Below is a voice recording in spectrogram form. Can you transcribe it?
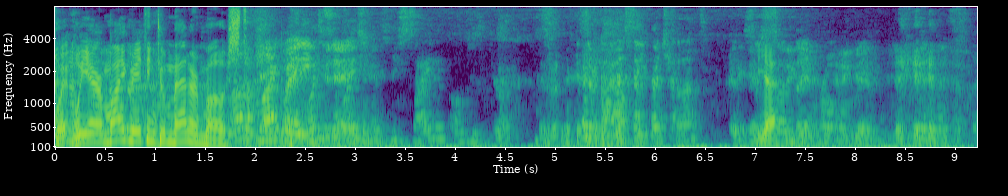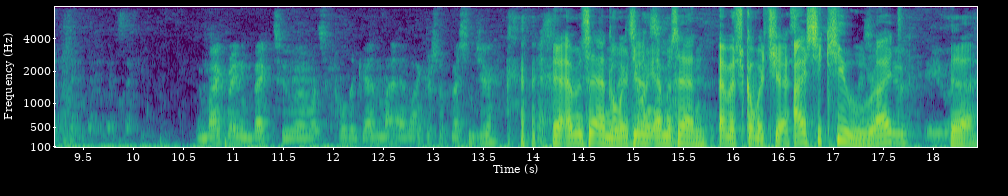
we, we are migrating to Mattermost. migrating today. It's decided, I'll just. Is there an IRC bridge for that? Yeah. Sunday probably. We're migrating back to uh, what's it called again? Mi- uh, Microsoft Messenger. Yeah, MSN. we're Chat. doing MSN. MS Common Chat. ICQ, right? Yeah.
